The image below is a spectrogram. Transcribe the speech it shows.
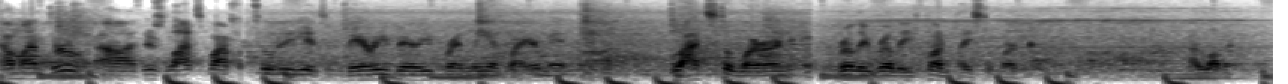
Come on through. Uh, there's lots of opportunity. It's a very, very friendly environment. Lots to learn. Really, really fun place to work. I love it.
